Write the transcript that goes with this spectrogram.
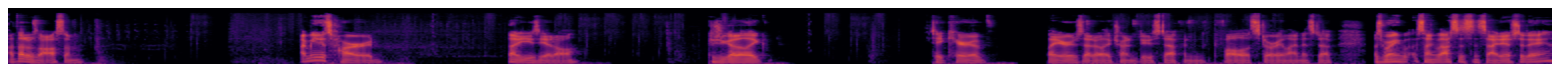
I thought it was awesome. I mean, it's hard. Not easy at all. Because you gotta, like, take care of players that are, like, trying to do stuff and follow a storyline and stuff. I was wearing sunglasses inside yesterday,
